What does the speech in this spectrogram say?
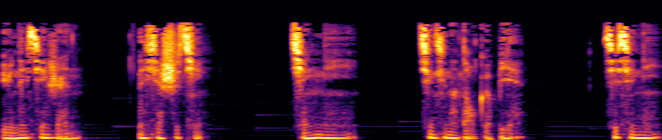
与那些人、那些事情，请你轻轻的道个别。谢谢你，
